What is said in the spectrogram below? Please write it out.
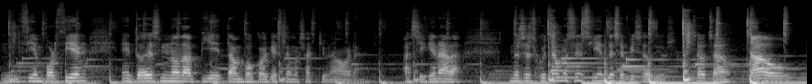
100%, entonces no da pie tampoco a que estemos aquí una hora. Así que nada, nos escuchamos en siguientes episodios. Chao, chao. Chao.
